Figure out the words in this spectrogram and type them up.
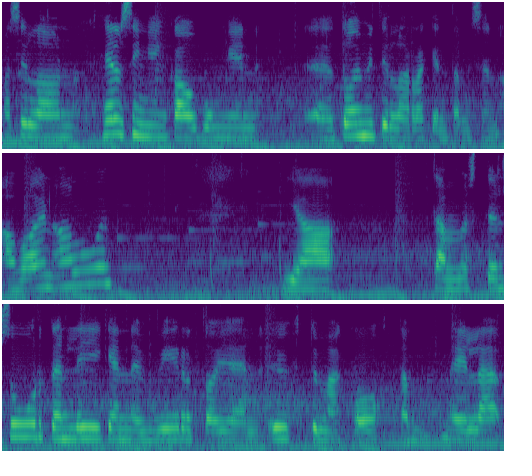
Pasila on Helsingin kaupungin toimitilarakentamisen avainalue ja tämmöisten suurten liikennevirtojen yhtymäkohta. Meillä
